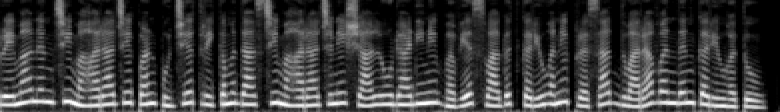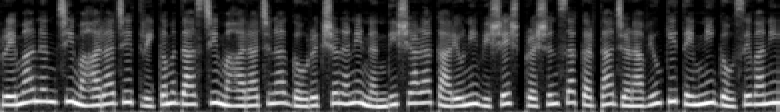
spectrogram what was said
પ્રેમાનંદજી મહારાજે પણ પૂજ્ય ત્રિકમદાસજી મહારાજને શાલ ઓઢાડીને ભવ્ય સ્વાગત કર્યું અને પ્રસાદ દ્વારા વંદન કર્યું હતું. પ્રેમાનંદજી મહારાજે ત્રિકમદાસજી મહારાજના ગૌરક્ષણ અને નંદીશાળા કાર્યોની વિશેષ પ્રશંસા કરતા જણાવ્યું કે તેમની ગૌસેવાની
